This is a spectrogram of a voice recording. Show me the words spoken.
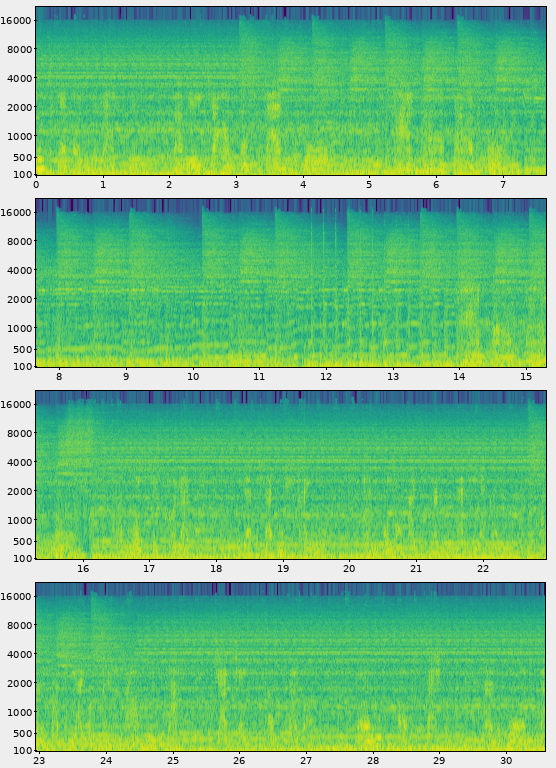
ludzkiego niewiasty nabicia postępu. Każda podróż a włosy twojego nie przepuszczaj mu, ani pożądaj stronić jego, ale zabijając męża niewiasty dzieciństwa swego, połóż owce, ten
